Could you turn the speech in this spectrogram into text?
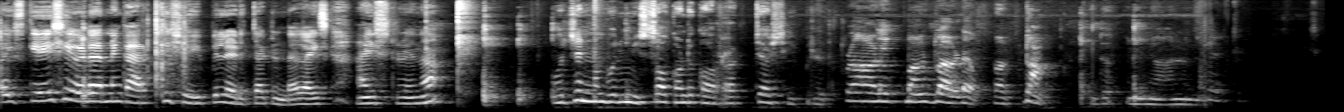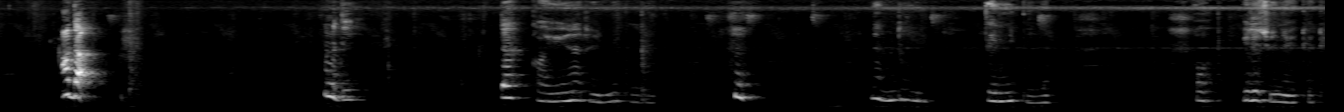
ഗൈസ് കേസ് ഇടറിനെ കറക്റ്റ് ഷേപ്പിൽ എടുത്തിട്ടുണ്ട്. ഗൈസ് ഐസ്ട്രീന്ന് ഒരെണ്ണം പോലും മിസ്സാക്കാണ്ട് കറക്റ്റ് ആ ഷേപ്പിൽ എടുത്തു. ഇത് ഞാൻ അതാ. മതി. ദാ കയ്യിന് തെന്നി പോകും ഹും. എന്ത് ഓ ഇത് ചെന്നൈക്കട്ടെ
